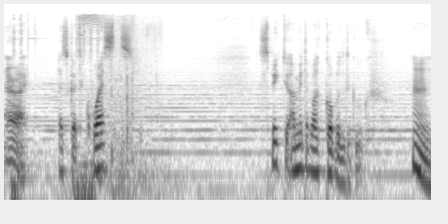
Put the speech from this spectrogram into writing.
Alright, let's go to quests. Speak to Amitabh Gobbledygook. Hmm.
